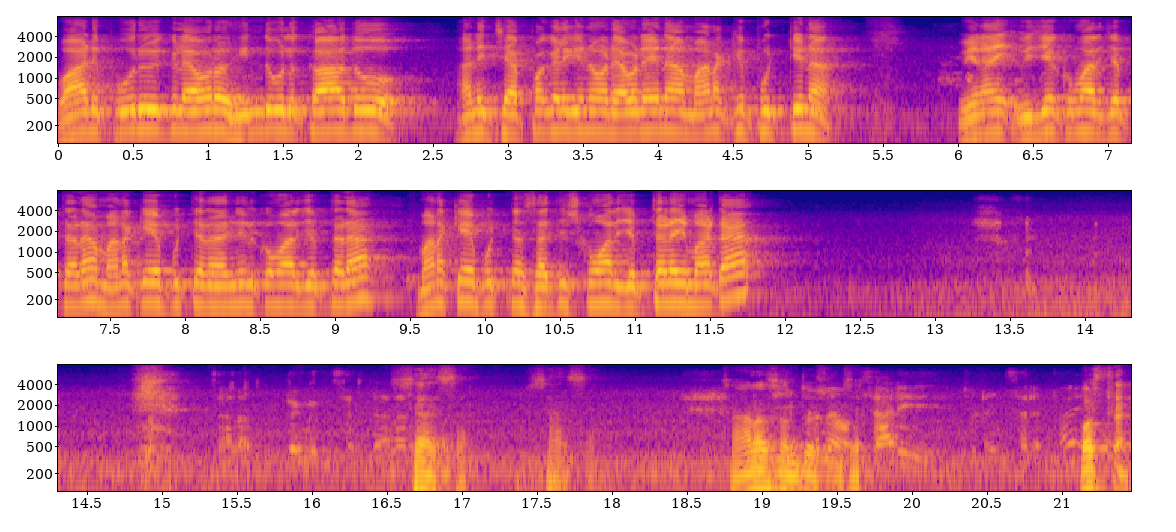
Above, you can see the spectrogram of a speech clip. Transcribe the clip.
వాడి పూర్వీకులు ఎవరు? హిందువులు కాదు అని చెప్పగలిగినోడు ఎవడైనా మనకి పుట్టిన వినయ్ విజయ్ కుమార్ చెప్తాడా? మనకే పుట్టిన అనిల్ కుమార్ చెప్తాడా? మనకే పుట్టిన సతీష్ కుమార్ చెప్తాడా ఈ మాట? చాలా సార్ సార్ సార్ సార్. చాలా సంతోషం సార్. వస్తాను.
